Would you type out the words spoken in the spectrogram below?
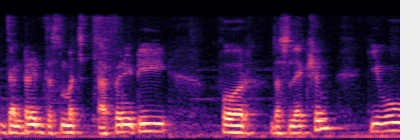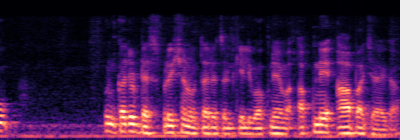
generate this much affinity for the selection कि वो उनका जो डेस्परेशन होता है रिज़ल्ट के लिए वो अपने अपने आप आ जाएगा।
